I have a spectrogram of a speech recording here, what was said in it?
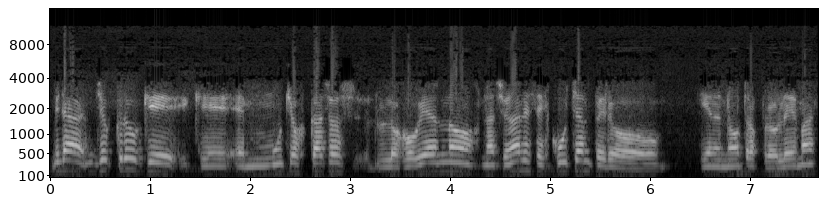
Mira, yo creo que, que en muchos casos los gobiernos nacionales escuchan, pero tienen otros problemas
